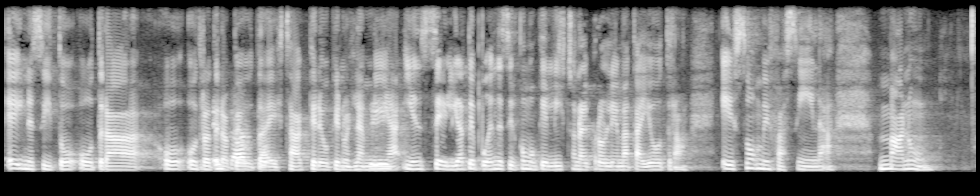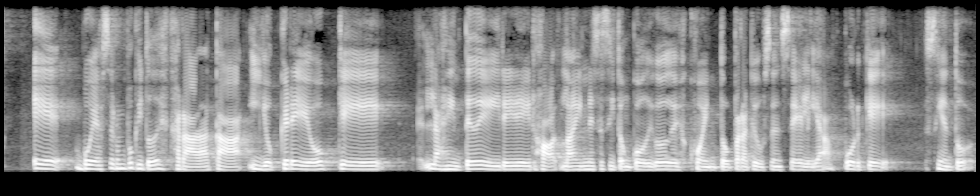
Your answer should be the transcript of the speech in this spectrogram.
hey, necesito otra, otra terapeuta, esta creo que no es la mía. Y en Celia te pueden decir como que listo, no hay problema, que hay otra. Eso me fascina. Manu, eh, voy a ser un poquito descarada acá y yo creo que la gente de 888 Hotline necesita un código de descuento para que usen Celia, porque siento,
